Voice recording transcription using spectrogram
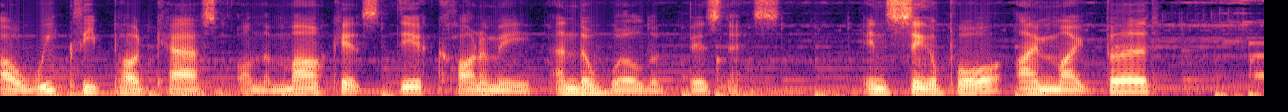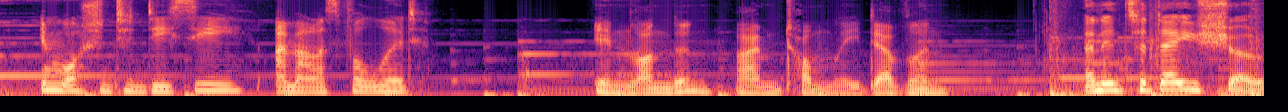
our weekly podcast on the markets, the economy, and the world of business. In Singapore, I'm Mike Bird. In Washington, D.C., I'm Alice Fulwood. In London, I'm Tom Lee Devlin. And in today's show,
